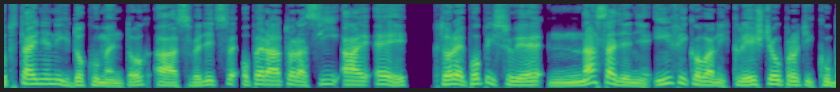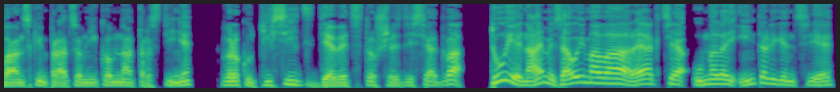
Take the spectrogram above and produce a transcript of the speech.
odtajnených dokumentoch a svedectve operátora CIA, ktoré popisuje nasadenie infikovaných kliešťov proti kubánskym pracovníkom na Trstine v roku 1962. Tu je najmä zaujímavá reakcia umelej inteligencie,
